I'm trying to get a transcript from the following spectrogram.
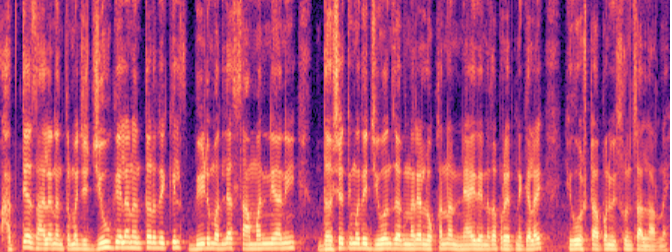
हत्या झाल्यानंतर म्हणजे जीव गेल्यानंतर देखील बीडमधल्या सामान्य आणि दहशतीमध्ये जीवन जगणाऱ्या लोकांना न्याय देण्याचा प्रयत्न केला आहे ही गोष्ट आपण विसरून चालणार नाही.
